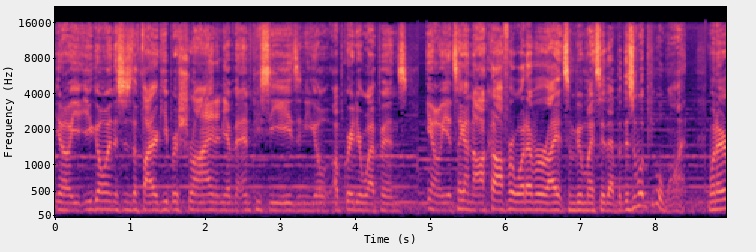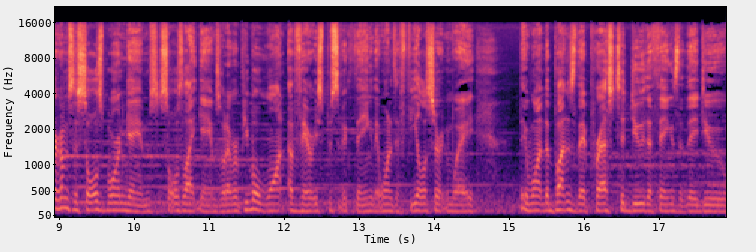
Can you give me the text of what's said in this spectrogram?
you know, you, you go in, this is the Firekeeper Shrine, and you have the NPCs, and you go upgrade your weapons. You know, it's like a knockoff or whatever, right? Some people might say that, but this is what people want. Whenever it comes to Soulsborne games, Souls-like games, whatever, people want a very specific thing. They want it to feel a certain way. They want the buttons they press to do the things that they do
